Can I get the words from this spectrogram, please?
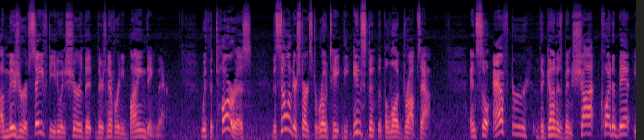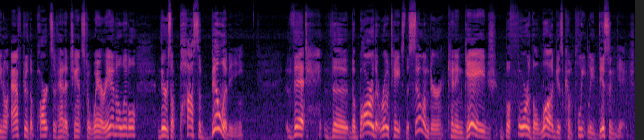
a measure of safety to ensure that there's never any binding there. With the Taurus, the cylinder starts to rotate the instant that the lug drops out. And so after the gun has been shot quite a bit, you know, after the parts have had a chance to wear in a little, there's a possibility that the the bar that rotates the cylinder can engage before the lug is completely disengaged.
